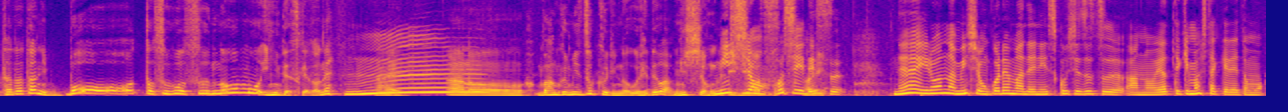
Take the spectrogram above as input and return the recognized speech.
ただ単にぼーっと過ごすのもいいんですけどね。はい。あの番組作りの上ではミッションミッション欲しいです。はい、ねいろんなミッションこれまでに少しずつあのやってきましたけれども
